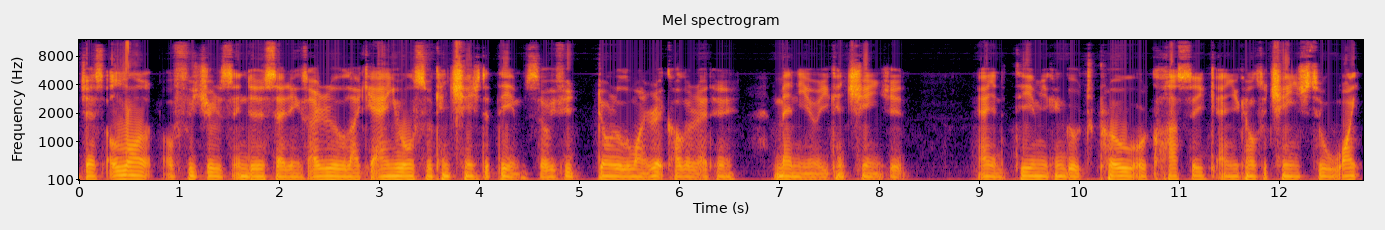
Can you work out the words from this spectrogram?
just a lot of features in the settings. I really like it. And you also can change the theme. So if you don't really want red color at the menu you can change it. And in the theme you can go to pro or classic and you can also change to white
